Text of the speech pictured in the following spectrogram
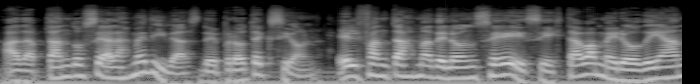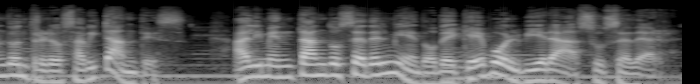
adaptándose a las medidas de protección. El fantasma del 11S estaba merodeando entre los habitantes, alimentándose del miedo de que volviera a suceder.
